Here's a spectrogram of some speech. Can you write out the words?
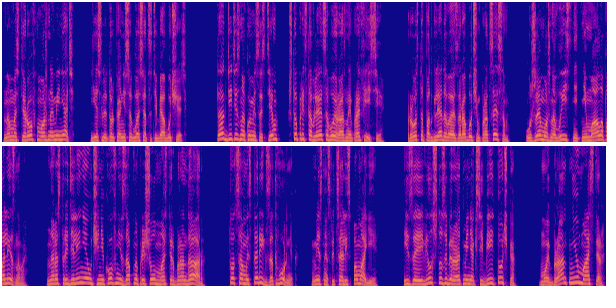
Но мастеров можно менять если только они согласятся тебя обучать. Так дети знакомятся с тем, что представляют собой разные профессии. Просто подглядывая за рабочим процессом, уже можно выяснить немало полезного. На распределение учеников внезапно пришел мастер Брандаар, тот самый старик-затворник, местный специалист по магии, и заявил, что забирает меня к себе и точка. Мой бранд нью мастер.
